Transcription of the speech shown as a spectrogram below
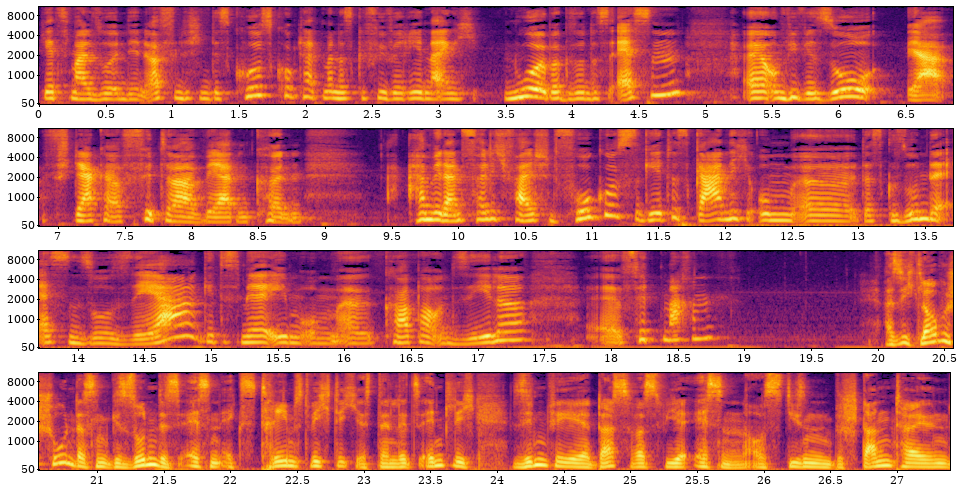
jetzt mal so in den öffentlichen Diskurs guckt, hat man das Gefühl, wir reden eigentlich nur über gesundes Essen äh, und wie wir so ja, stärker, fitter werden können. Haben wir da einen völlig falschen Fokus? Geht es gar nicht um äh, das gesunde Essen so sehr? Geht es mehr eben um äh, Körper und Seele äh, fit machen? Also ich glaube schon, dass ein gesundes Essen extremst wichtig ist, denn letztendlich sind wir ja das, was wir essen. Aus diesen Bestandteilen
